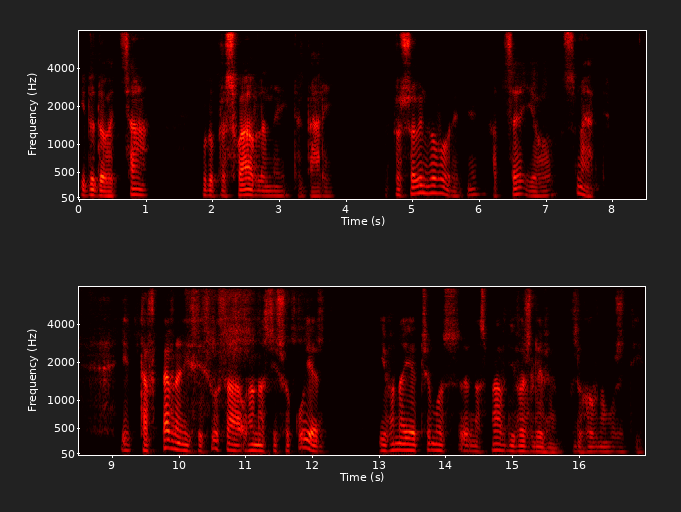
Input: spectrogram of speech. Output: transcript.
іду до Отця, буду прославлений і так далі. Про що він говорить? Не? А це Його смерть. І та впевненість Ісуса вона нас і шокує, і вона є чимось насправді важливим в духовному житті.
